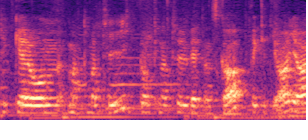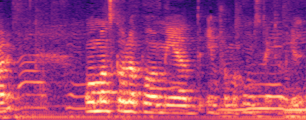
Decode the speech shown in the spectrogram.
tycker om matematik och naturvetenskap, vilket jag gör. Och om man ska hålla på med informationsteknologi.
